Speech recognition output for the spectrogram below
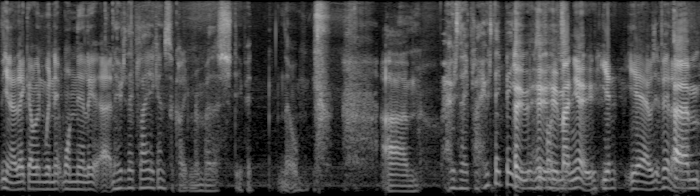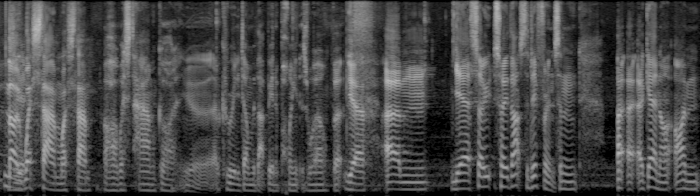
you know they go and win it one 0 And who do they play against? I can't even remember the stupid little. um, who do they play? Who did they beat? who who who Man U? Yeah, yeah, was it Villa? Um, no, it- West Ham, West Ham. Oh, West Ham, God, yeah, I could really done with that being a point as well. But Yeah. um, yeah. So so that's the difference, and uh, again, I, I'm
